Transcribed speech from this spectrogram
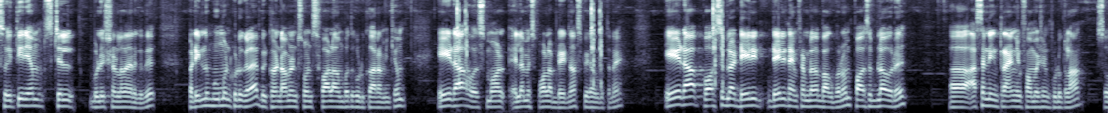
ஸோ இத்தீரியம் ஸ்டில் புலிஷனில் தான் இருக்குது. பட் இன்னும் மூவ்மெண்ட் கொடுக்கல. பிட்காயின் டாமினன்ஸ் ஒன்ஸ் ஃபாலோ ஆகும்போது கொடுக்க ஆரம்பிக்கும். ஏடா ஒரு ஸ்மால் எல்லாமே ஸ்மால் அப்டேட் தான் ஸ்பீடாக கொடுத்துனேன் ஏடா பாசிபிளாக டெய்லி டெய்லி டைம் ஃப்ரேமில் தான் பார்க்க போகிறோம் பாசிபிளாக ஒரு அசனிங் ட்ராங்கிள் ஃபார்மேஷன் கொடுக்கலாம். ஸோ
